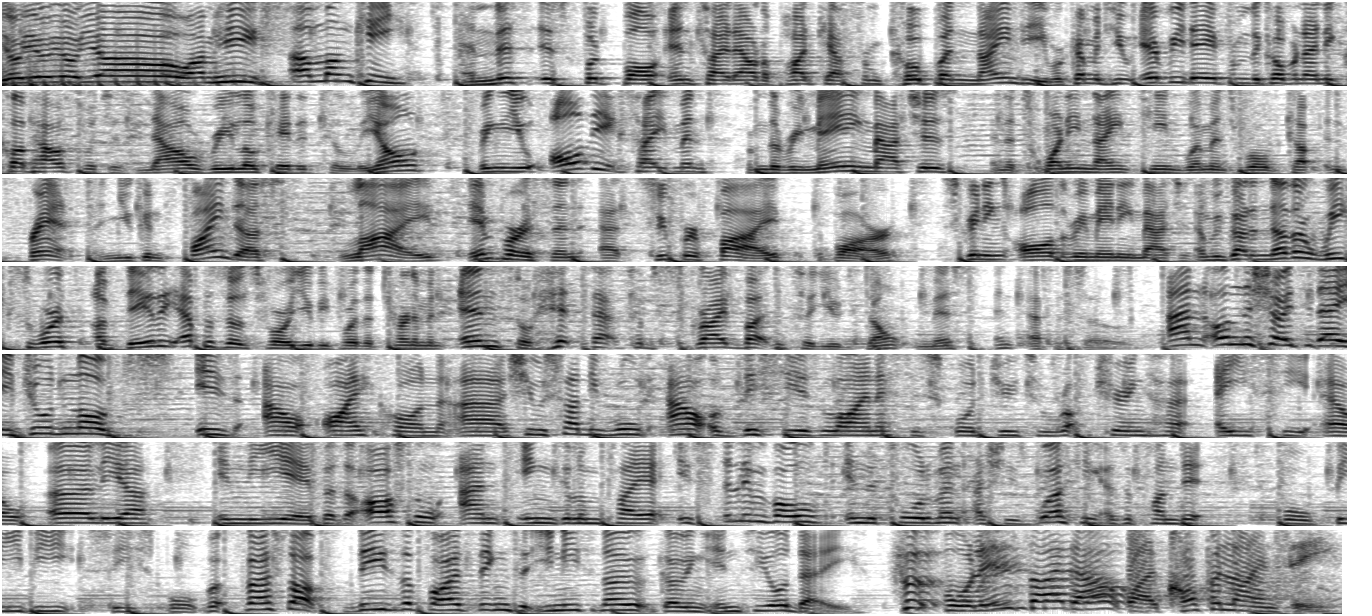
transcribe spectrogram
Yo, yo, yo, yo, I'm Heath. A Monki. And this is Football Inside Out, a podcast from Copa 90. We're coming to you every day from the Copa 90 Clubhouse, which is now relocated to Lyon, bringing you all the excitement from the remaining matches in the 2019 Women's World Cup in France. And you can find us live in person at Super 5, it's a bar, screening all the remaining matches. And we've got another week's worth of daily episodes for you before the tournament ends, so hit that subscribe button so you don't miss an episode. And on the show today, Jordan Nobbs is our icon. Uh, she was sadly ruled out of this year's Lionesses squad due to rupturing her ACL earlier in the year. But the Arsenal and England player is still involved in the tournament as she's working as a pundit for BBC Sport. But first up, these are the five things that you need to know going into your day. Football Inside Out by Copa 90.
